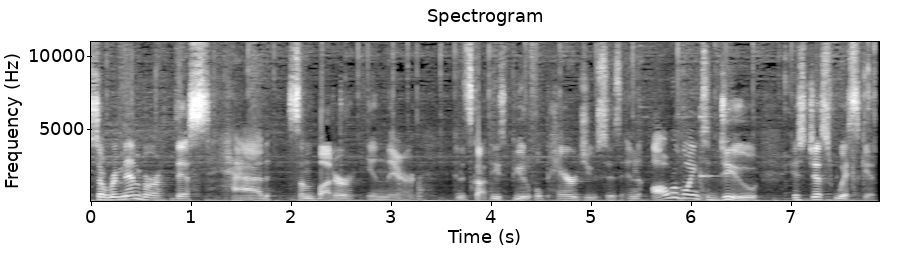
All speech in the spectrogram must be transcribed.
So remember, this had some butter in there, and it's got these beautiful pear juices, and all we're going to do is just whisk it.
